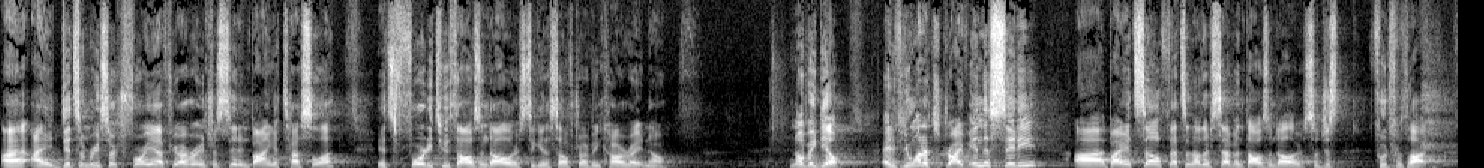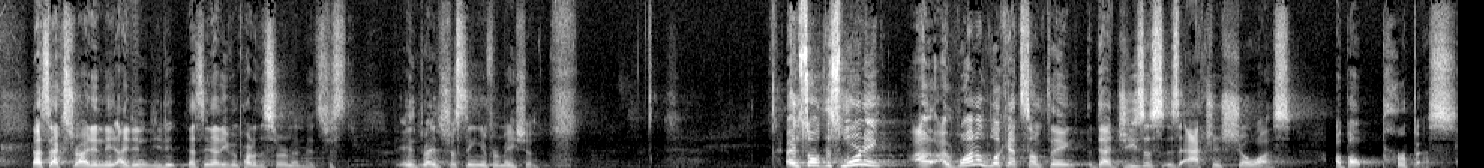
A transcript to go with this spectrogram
Uh, I did some research for you. If you're ever interested in buying a Tesla, it's $42,000 to get a self driving car right now. No big deal. And if you wanted to drive in the city uh, by itself, that's another $7,000. So just food for thought. That's extra. I didn't, I didn't, didn't, that's not even part of the sermon. It's just interesting information. And so this morning, I, I want to look at something that Jesus' actions show us about purpose.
